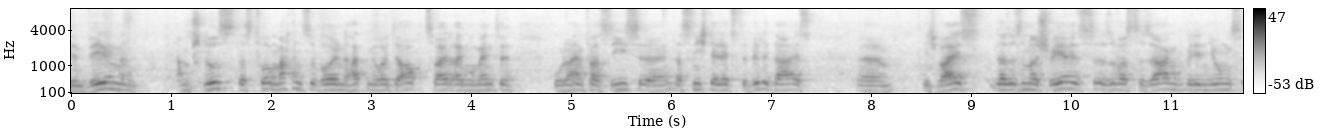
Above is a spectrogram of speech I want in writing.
Den Willen, am Schluss das Tor machen zu wollen. Da hatten wir heute auch zwei, drei Momente, wo du einfach siehst, äh, dass nicht der letzte Wille da ist. Äh, ich weiß, dass es immer schwer ist, äh, sowas zu sagen mit den Jungs,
